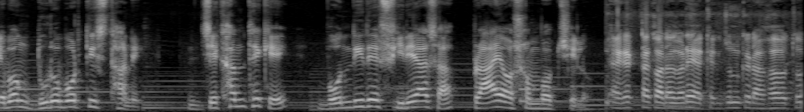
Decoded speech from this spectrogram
এবং দূরবর্তী স্থানে, যেখান থেকে বন্দীদের ফিরে আসা প্রায় অসম্ভব ছিল। এক একটা কারাগারে এক একজনকে রাখা হতো,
